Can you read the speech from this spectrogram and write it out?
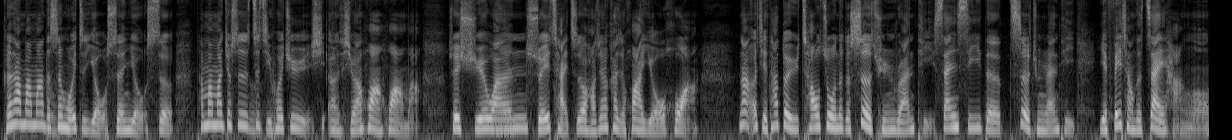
可是他妈妈的生活一直有声有色，他妈妈就是自己会去喜呃喜欢画画嘛，所以学完水彩之后，好像要开始画油画。那而且他对于操作那个社群软体三 C 的社群软体也非常的在行哦。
